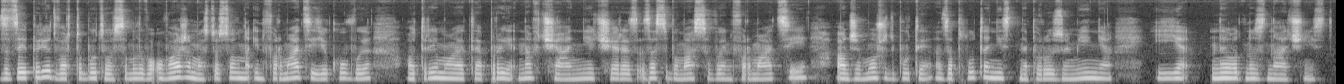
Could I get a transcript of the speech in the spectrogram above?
За цей період варто бути особливо уважними стосовно інформації, яку ви отримуєте при навчанні через засоби масової інформації, адже можуть бути заплутаність, непорозуміння і неоднозначність.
